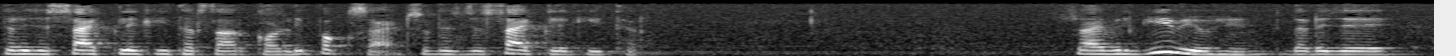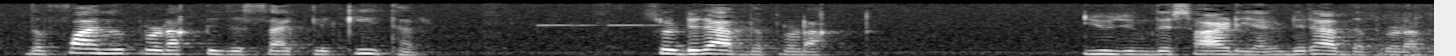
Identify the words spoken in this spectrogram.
There is a cyclic ethers are called epoxide. So this is a cyclic ether. So I will give you a hint, that is a, the final product is a cyclic ether. So derive the product using this idea you derive the product.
